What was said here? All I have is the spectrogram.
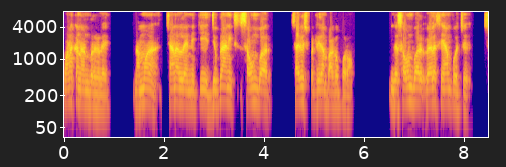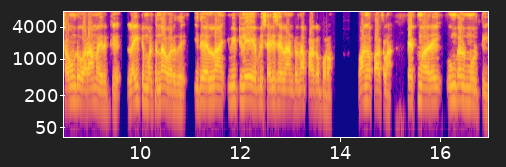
வணக்கம் நண்பர்களே. நம்ம சேனலில் இன்னைக்கு ஜிப்ரானிக்ஸ் சவுண்ட் பார் சர்வீஸ் பற்றி தான் பார்க்க போகிறோம் இந்த சவுண்ட் பார் வேலை செய்யாமல் போச்சு. சவுண்டு வராமல் இருக்குது லைட்டு மட்டும்தான் வருது. இதையெல்லாம் வீட்டிலேயே எப்படி சரி செய்யலான்றது தான் பார்க்க போகிறோம் வாங்க பார்க்கலாம். டெக் மாதிரி உங்கள் மூர்த்தி.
